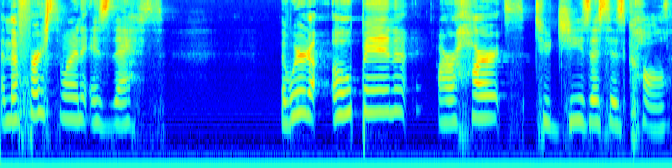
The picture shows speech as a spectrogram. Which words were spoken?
And the first one is this that we're to open our hearts to Jesus' call.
